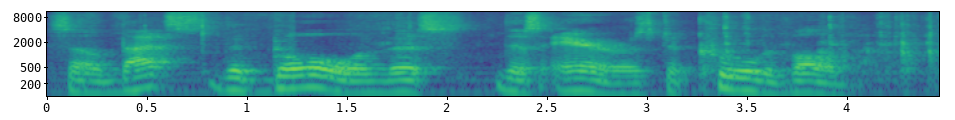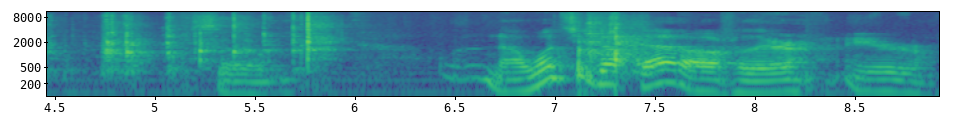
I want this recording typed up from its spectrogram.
So that's the goal of this this air is to cool the bulb. So now once you got that off of there you're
